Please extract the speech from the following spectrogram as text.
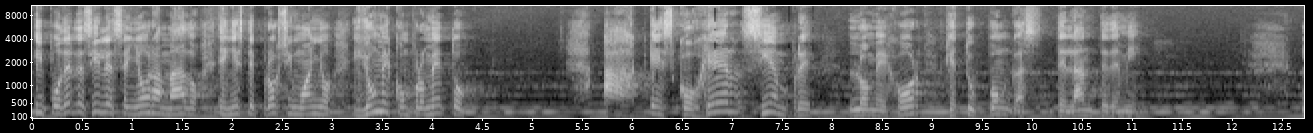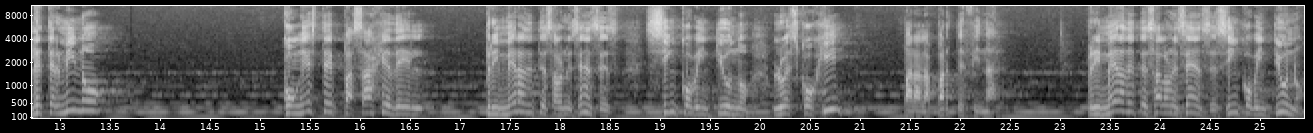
y poder decirle, Señor amado, en este próximo año yo me comprometo a escoger siempre lo mejor que tú pongas delante de mí. Le termino con este pasaje del Primera de Tesalonicenses 5:21. Lo escogí para la parte final. Primera de Tesalonicenses 5:21.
